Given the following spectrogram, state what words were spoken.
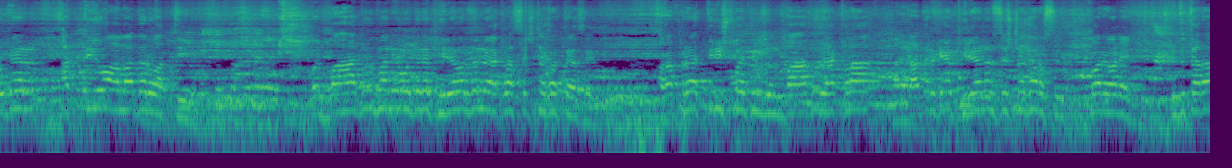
ওদের আত্মীয় আমাদেরও আত্মীয়। ওই বাহাদুর মানে ওদের ফিরেবার জন্য একলা চেষ্টা করতে আছে। ওরা প্রায় তিরিশ পঁয়ত্রিশ জন বাহাদুর একলা তাদেরকে ফিরানোর চেষ্টা করছে, করে অনেক। কিন্তু তারা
